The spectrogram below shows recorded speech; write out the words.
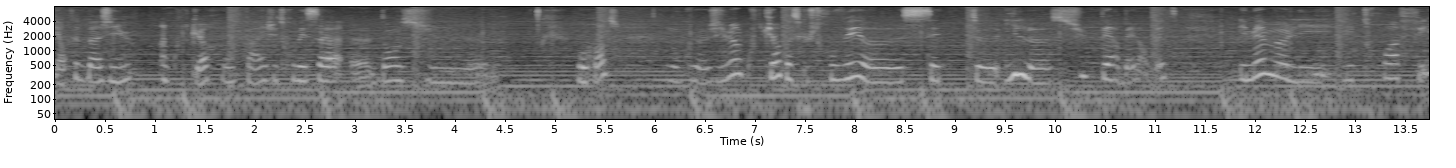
Et en fait bah j'ai eu un coup de cœur. Donc pareil j'ai trouvé ça dans une Donc euh, j'ai eu un coup de cœur parce que je trouvais euh, cette euh, île super belle en fait. Et même les, les trois fées,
